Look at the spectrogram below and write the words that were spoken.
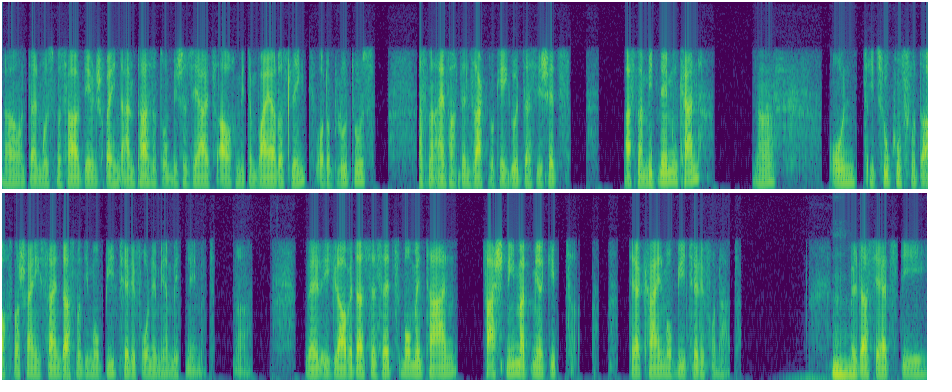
Ja, und dann muss man es halt dementsprechend anpassen. Darum ist es ja jetzt auch mit dem Wireless Link oder Bluetooth, dass man einfach dann sagt, okay, gut, das ist jetzt, was man mitnehmen kann. Ja, und die Zukunft wird auch wahrscheinlich sein, dass man die Mobiltelefone mehr mitnehmen. Ja, weil ich glaube, dass es jetzt momentan fast niemand mehr gibt, der kein Mobiltelefon hat mhm. weil das ja jetzt die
